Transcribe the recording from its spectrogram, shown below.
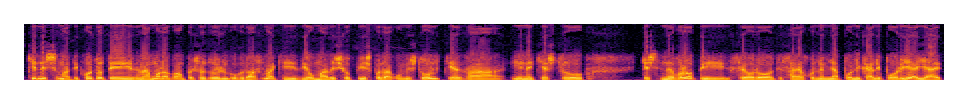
και είναι σημαντικό το ότι δυναμώνει ακόμα περισσότερο το ελληνικό πρωτάθλημα και οι δύο ομάδες οι οποίες πρωταγωνιστούν και θα είναι και, στο, και στην Ευρώπη θεωρώ ότι θα έχουν μια πολύ καλή πορεία. Η ΑΕΚ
